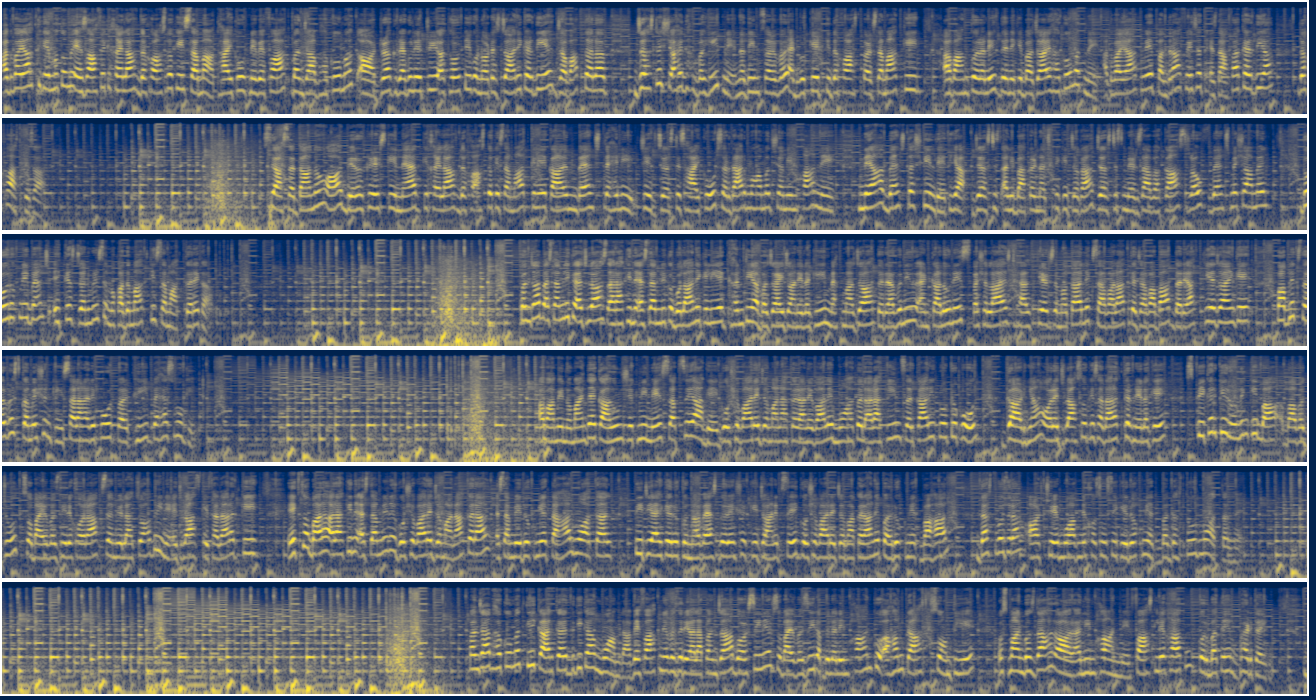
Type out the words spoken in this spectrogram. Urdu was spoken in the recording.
ادویات کی قیمتوں میں اضافے کے خلاف درخواستوں کی سماعت۔ ہائی کورٹ نے وفاق پنجاب حکومت اور ڈرگ ریگولیٹری اتھارٹی کو نوٹس جاری کر دیے۔ جواب طلب، جسٹس شاہد وحید نے ندیم سرور ایڈوکیٹ کی درخواست پر سماعت کی۔ عوام کو ریلیف دینے کے بجائے حکومت نے ادویات میں پندرہ فیصد اضافہ کر دیا۔ درخواست گزار۔ سیاستدانوں اور بیوروکریٹس کی نیب کے خلاف درخواستوں کے سماعت کے لیے قائم بینچ تحلیل۔ چیف جسٹس ہائی کورٹ سردار محمد شمیم خان نے نیا بینچ تشکیل دے دیا۔ جسٹس علی باکر نجفی کی جگہ جسٹس مرزا وقاص روف بینچ میں شامل۔ دو رکنی بینچ اکیس جنوری سے مقدمات کی سماعت کرے گا۔ پنجاب اسمبلی کا اجلاس، اراکین اسمبلی کو بلانے کے لیے گھنٹیاں بجائی جانے لگیں۔ محکمہ جات، revenue and colony specialised health care سے متعلق سوالات کے جوابات دریافت کیے جائیں گے۔ پبلک سروس کمیشن کی سالانہ رپورٹ پر بھی بحث ہوگی۔ عوامی نمائندے قانون شکنی میں سب سے آگے گوشوارے جمع نہ کرانے والے معطل اراکین سرکاری پروٹوکول، گاڑیاں اور اجلاسوں کی صدارت کرنے لگے۔ اسپیکر کی رولنگ کی باوجود صوبائی وزیر خوراک سمیولہ چودھری نے اجلاس کی صدارت کی۔ ایک سو بارہ اراکین اسمبلی نے گوشوارے جمع نہ کرائے اسمبلی رکنیت تحال معطل۔ پی ٹی آئی کے رکن نویس دوریشر کی جانب سے گوشوارے جمع کرانے پر رکنیت بحال۔ دست وزراء اور چھ معاون خصوصی کی رکنیت بدستور معطل ہے۔ پنجاب حکومت کی کارکردگی کا معاملہ۔ وفاق نے وزیر اعلیٰ پنجاب اور سینئر صوبائی وزیر عبدالعلیم خان کو اہم ٹاسک سونپ دیے۔ عثمان بزدار اور علیم خان میں فاصلے ختم قربتیں بڑھ گئیں۔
